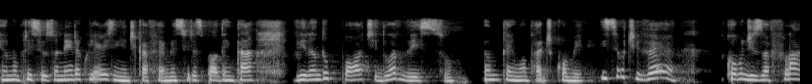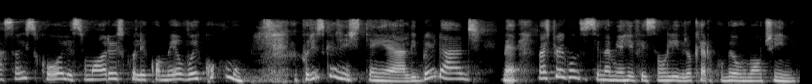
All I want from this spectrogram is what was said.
eu não preciso nem da colherzinha de café. Minhas filhas podem estar tá virando o pote do avesso. Eu não tenho vontade de comer. E se eu tiver, como diz a Flá, são escolhas. Se uma hora eu escolher comer, eu vou e como. E por isso que a gente tem a liberdade, né? Mas pergunta se na minha refeição livre eu quero comer ovo maltine.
